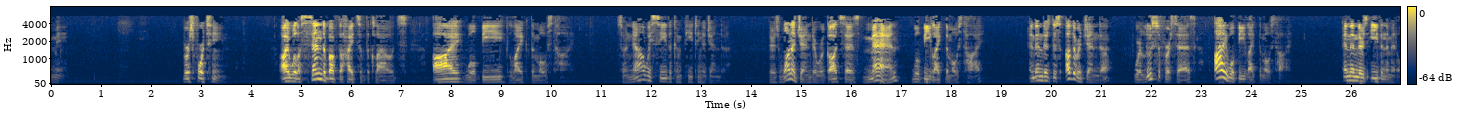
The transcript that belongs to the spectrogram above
me. Verse 14 I will ascend above the heights of the clouds. I will be like the Most High. So now we see the competing agenda. There's one agenda where God says man will be like the Most High. And then there's this other agenda where Lucifer says, I will be like the Most High. And then there's Eve in the middle.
